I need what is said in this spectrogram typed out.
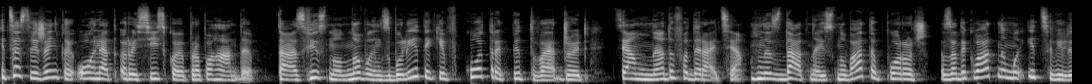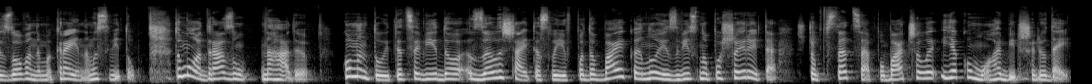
І це свіженький огляд російської пропаганди. Та, звісно, новин з політиків, вкотре підтверджують, ця недофедерація не здатна існувати поруч з адекватними і цивілізованими країнами світу. Тому одразу нагадую. Коментуйте це відео, залишайте свої вподобайки. Ну і звісно, поширюйте, щоб все це побачили якомога більше людей.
